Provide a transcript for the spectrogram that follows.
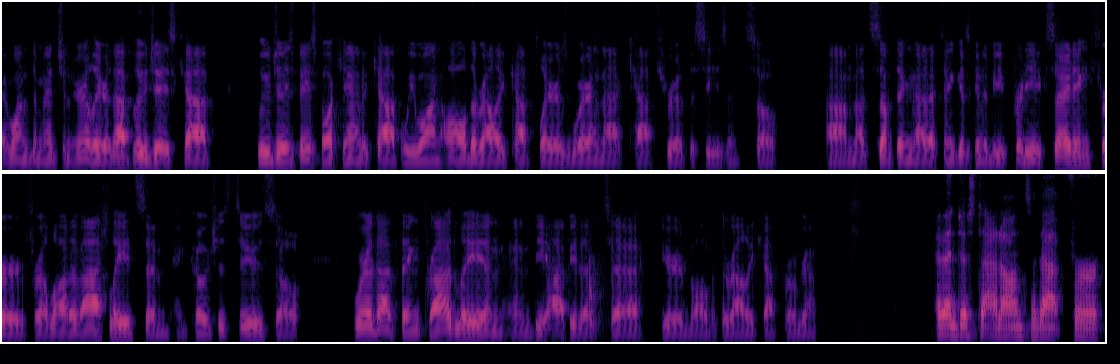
I wanted to mention earlier. That Blue Jays cap, Blue Jays Baseball Canada cap, we want all the Rally Cap players wearing that cap throughout the season. So um, that's something that I think is going to be pretty exciting for for a lot of athletes and, and coaches too. So wear that thing proudly and and be happy that uh, you're involved with the Rally Cap program. And then just to add on to that, for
